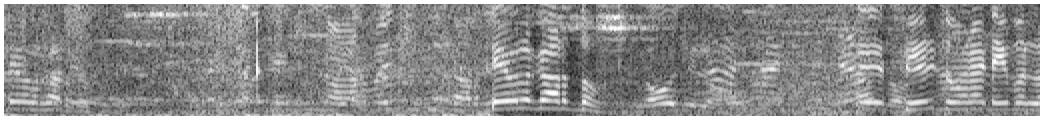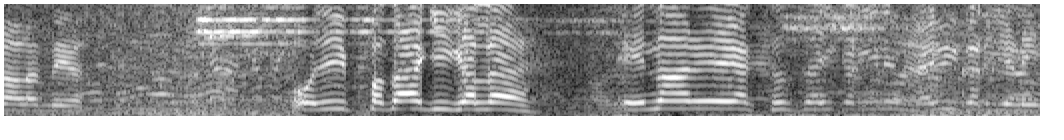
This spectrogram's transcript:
ਟੇਬਲ ਕਰ ਦਿਓ ਟੇਬਲ ਕਰ ਦਿਓ ਤੇ ਫਿਰ ਦੁਬਾਰਾ ਟੇਬਲ ਲਾ ਲੈਂਦੇ ਆ। ਉਹ ਜੀ ਪਤਾ ਕੀ ਗੱਲ ਹੈ? ਇਹਨਾਂ ਨੇ ਐਕਸਰਸਾਈਜ਼ ਕਰੀ ਨਹੀਂ ਮੈਂ ਵੀ ਕਰੀ ਜਾਣੀ।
